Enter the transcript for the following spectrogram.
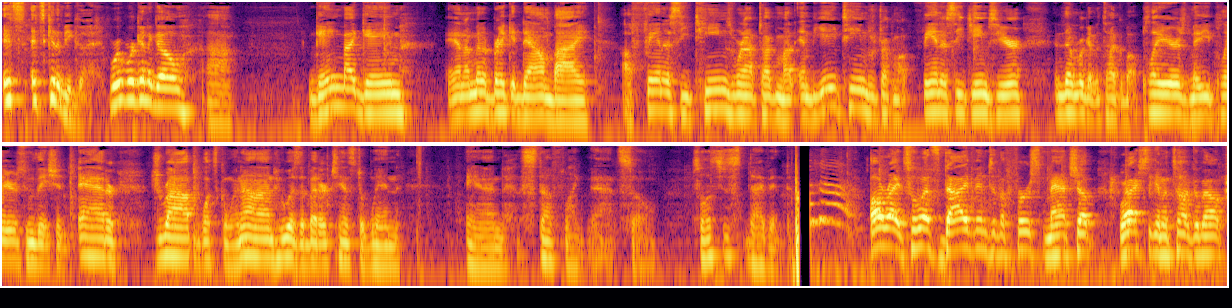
It's it's gonna be good. We're we're gonna go uh, game by game, and I'm gonna break it down by uh, fantasy teams. We're not talking about NBA teams. We're talking about fantasy teams here, and then we're gonna talk about players, maybe players who they should add or drop, what's going on, who has a better chance to win, and stuff like that. So so let's just dive into. it. All right, so let's dive into the first matchup. We're actually going to talk about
